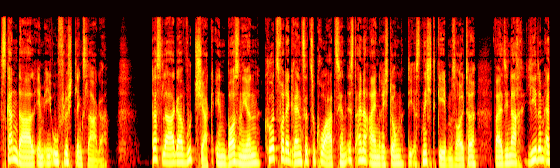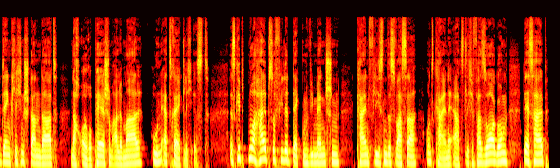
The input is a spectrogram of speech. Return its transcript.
Skandal im EU-Flüchtlingslager. Das Lager Vucjak in Bosnien, kurz vor der Grenze zu Kroatien, ist eine Einrichtung, die es nicht geben sollte, weil sie nach jedem erdenklichen Standard, nach europäischem Allemal, unerträglich ist. Es gibt nur halb so viele Decken wie Menschen, kein fließendes Wasser und keine ärztliche Versorgung. Deshalb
